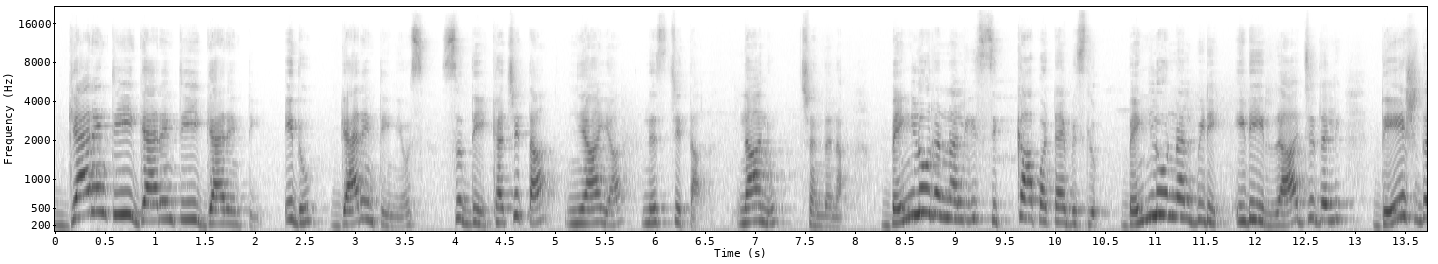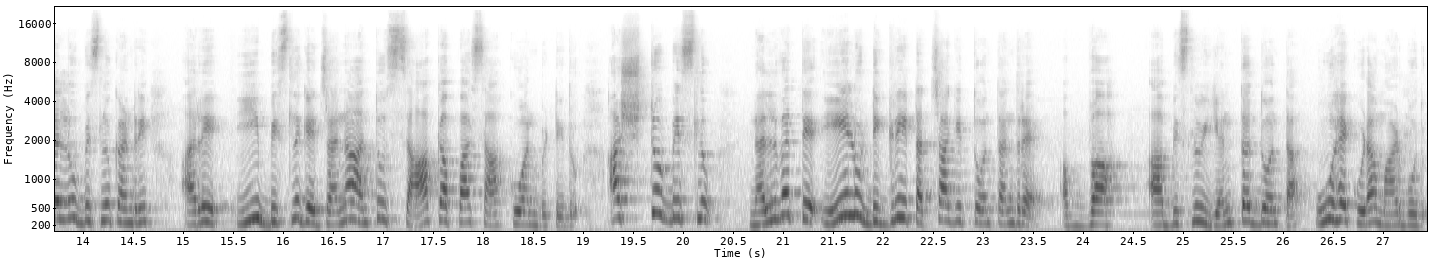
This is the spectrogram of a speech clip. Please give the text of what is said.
Guarantee guarantee guarantee. ಇದು ಗ್ಯಾರಂಟಿ ನ್ಯೂಸ್. ಸುದ್ದಿ ಖಚಿತ, ನ್ಯಾಯ ನಿಶ್ಚಿತ. ನಾನು ಚಂದನ. ಬೆಂಗಳೂರಿನಲ್ಲಿ ಸಿಕ್ಕಾಪಟ್ಟೆ ಬಿಸಿಲು. ಬೆಂಗಳೂರಿನಲ್ಲಿ ಬಿಡಿ, ಇಡೀ ರಾಜ್ಯದಲ್ಲಿ, ದೇಶದಲ್ಲೂ ಬಿಸಿಲು ಕಣ್ರಿ. ಅರೆ, ಈ ಬಿಸಿಲಿಗೆ ಜನ ಅಂತೂ ಸಾಕಪ್ಪ, ಸಾಕು ಅಂದ್ಬಿಟ್ಟಿದ್ರು. ಅಷ್ಟು ಬಿಸಿಲು. ನಲ್ವತ್ತೆ ಏಳು ಡಿಗ್ರಿ ಟಚ್ ಆಗಿತ್ತು ಅಂತಂದರೆ, ಅಬ್ಬಾ, ಆ ಬಿಸಿಲು ಎಂಥದ್ದು ಅಂತ ಊಹೆ ಕೂಡ ಮಾಡ್ಬೋದು.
